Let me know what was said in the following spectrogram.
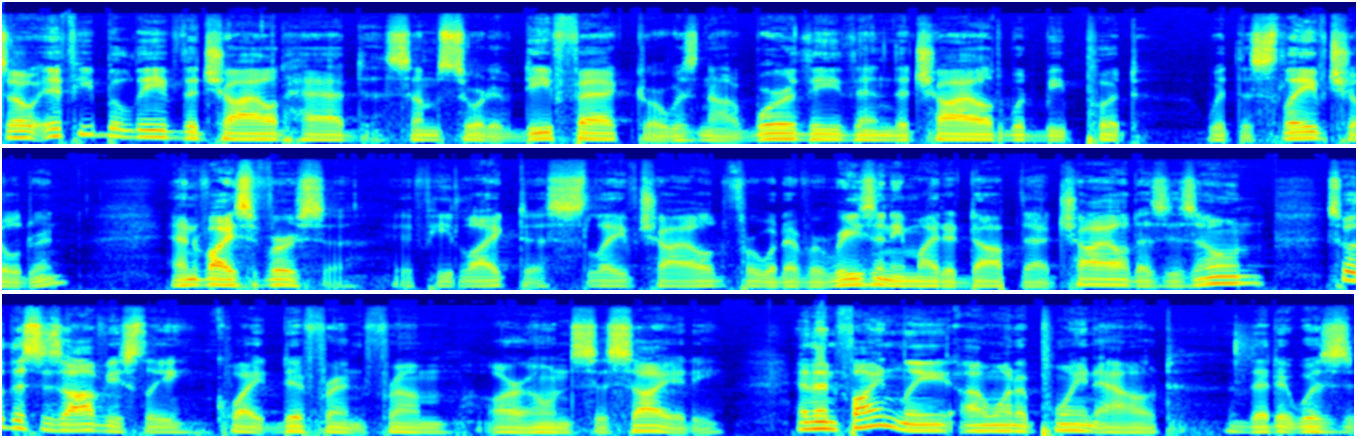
So, if he believed the child had some sort of defect or was not worthy, then the child would be put with the slave children, and vice versa. If he liked a slave child for whatever reason, he might adopt that child as his own. So, this is obviously quite different from our own society. And then finally, I want to point out that it was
